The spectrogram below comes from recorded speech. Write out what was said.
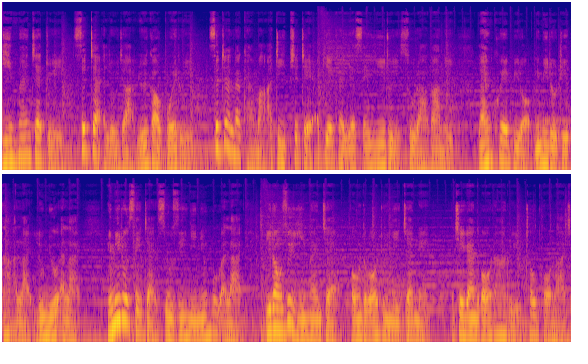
ရည်မှန်းချက်တွေစစ်တပ်အလိုကြရွေးကောက်ပွဲတွေစစ်တပ်လက်ခံမှာအတီးဖြစ်တဲ့အပြစ်ခက်ရဲစဲရေးတွေဆိုတာကနေလမ်းခွဲပြီးတော့မိမိတို့ဒေသအလိုက်လူမျိုးအလိုက်မိမိတို့စိတ်ကြိုက်စူးစီးညီညွတ်မှုအလိုက်ပြည်တော်စုရည်မှန်းချက်ဘုံသဘောတူညီချက်နဲ့အခြေခံသဘောထားတွေထုတ်ဖော်လာကြ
